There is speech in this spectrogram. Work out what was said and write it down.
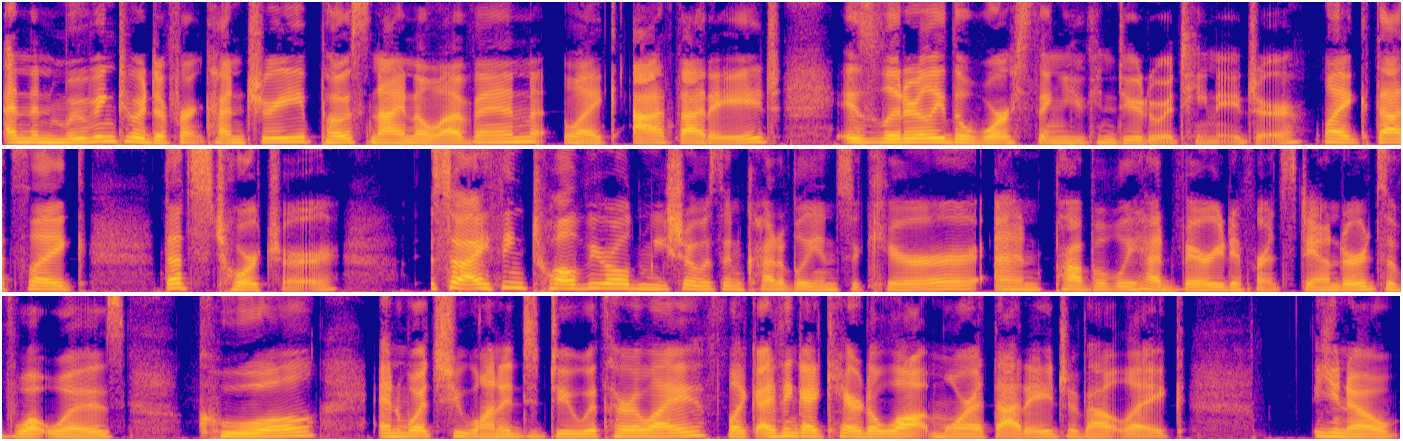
and then moving to a different country post 9/11 like at that age is literally the worst thing you can do to a teenager. Like that's like that's torture. So I think 12-year-old Misha was incredibly insecure and probably had very different standards of what was cool and what she wanted to do with her life. Like I think I cared a lot more at that age about like you know,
